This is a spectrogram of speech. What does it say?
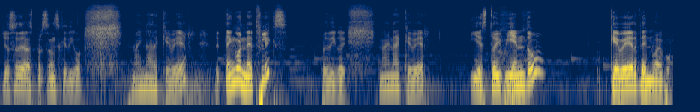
yo soy de las personas que digo, no hay nada que ver. Tengo Netflix, pero digo, no hay nada que ver. Y estoy viendo qué ver de nuevo.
